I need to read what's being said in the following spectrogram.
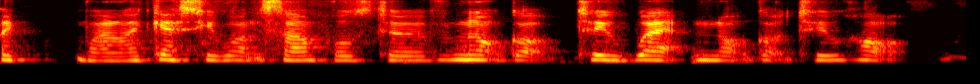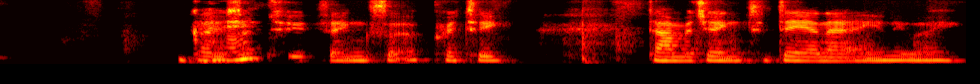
I, well, I guess you want samples to have not got too wet, not got too hot. Those are two things that are pretty damaging to DNA anyway.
